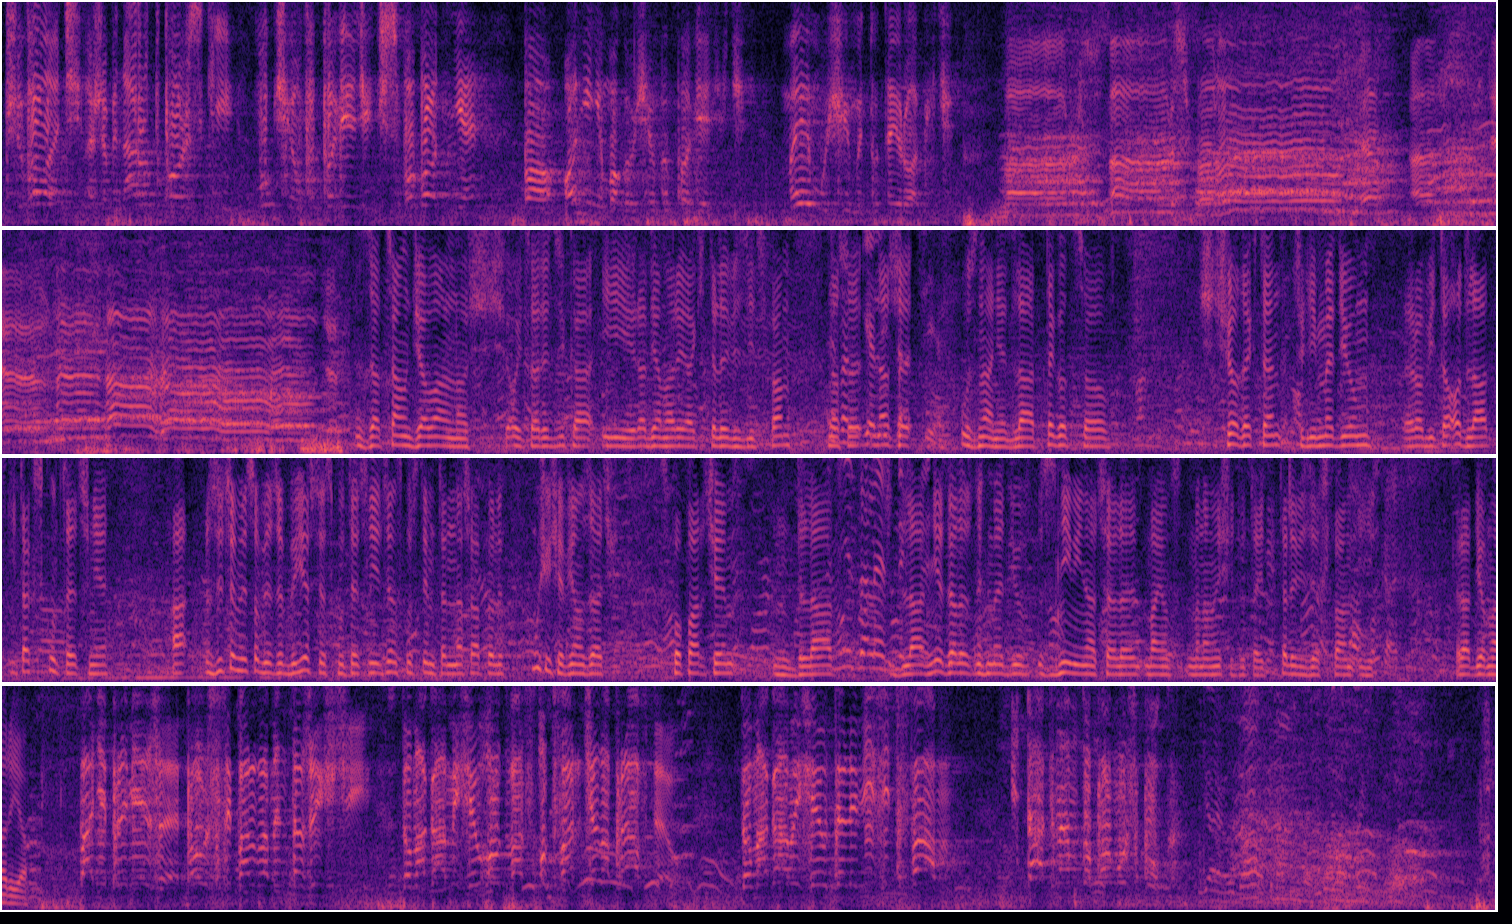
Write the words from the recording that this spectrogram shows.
przywołać, żeby naród polski mógł się wypowiedzieć swobodnie, bo oni nie mogą się wypowiedzieć. My musimy tutaj robić. Marsz, marsz narodzie. za całą działalność Ojca Rydzyka i Radia Maryja, jak i Telewizji Trwam. Nasze, nasze uznanie dla tego, co środek ten, czyli medium, robi to od lat i tak skutecznie. A życzymy sobie, żeby jeszcze skuteczniej. W związku z tym ten nasz apel musi się wiązać z poparciem dla Niezależnych dla mediów. niezależnych mediów, z nimi na czele, mając na myśli tutaj Telewizję Trwam i Radio Maryja. Panie premierze, polscy parlamentarzyści, domagamy się od Was otwarcia na prawdę. Domagamy się telewizji Trwam. I tak nam dopomóż Bóg.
